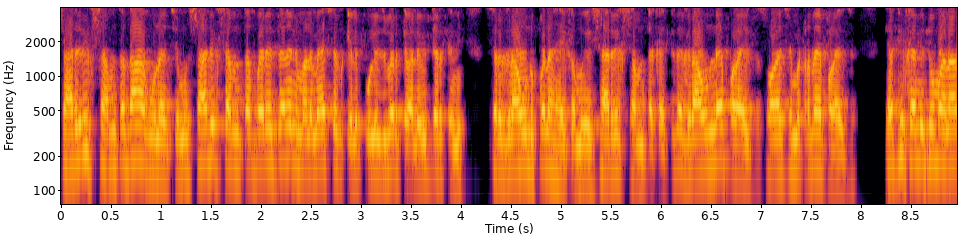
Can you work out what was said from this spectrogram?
शारीरिक क्षमता दहा गुणाची मग शारीरिक क्षमता बरेच जणांनी मला मेसेज केले पोलीस भरतीवाल्या विद्यार्थ्यांनी सर ग्राउंड पण आहे का? मग शारीरिक क्षमता काय? तिथे ग्राउंड नाही पळायचं सोळाशे मीटर नाही पळायचं. त्या ठिकाणी तुम्हाला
